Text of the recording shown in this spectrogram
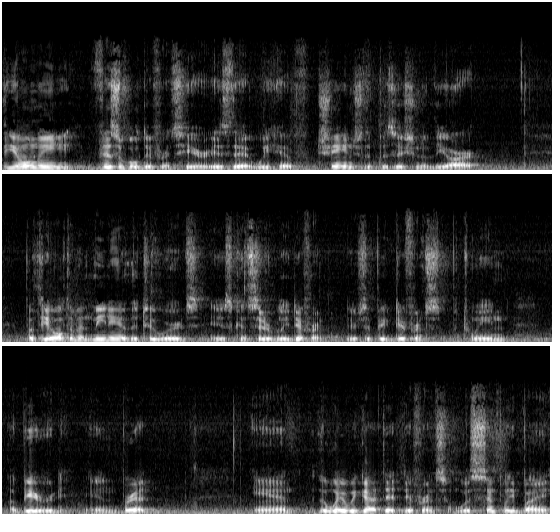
the only visible difference here is that we have changed the position of the R. But the ultimate meaning of the two words is considerably different. There's a big difference between a beard and bread. And the way we got that difference was simply by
